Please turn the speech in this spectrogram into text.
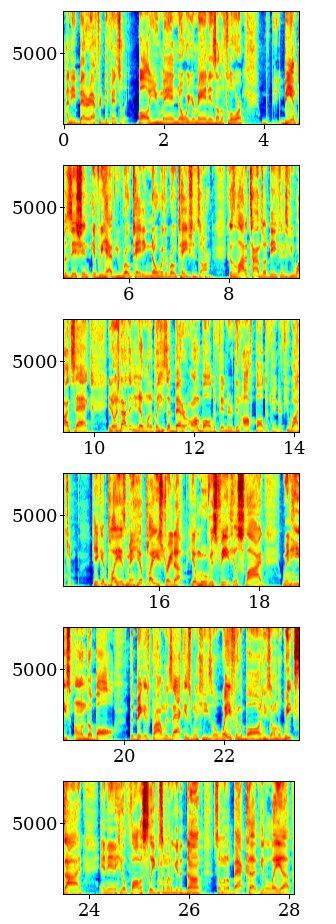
I need better effort defensively. Ball you, man. Know where your man is on the floor. Be in position. If we have you rotating, know where the rotations are. Because a lot of times on defense, if you watch Zach, you know, it's not that he doesn't want to play. He's a better on ball defender than off ball defender if you watch him. He can play his man. He'll play you straight up. He'll move his feet. He'll slide when he's on the ball. The biggest problem with Zach is when he's away from the ball and he's on the weak side, and then he'll fall asleep and someone will get a dunk, someone will back cut, get a layup,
